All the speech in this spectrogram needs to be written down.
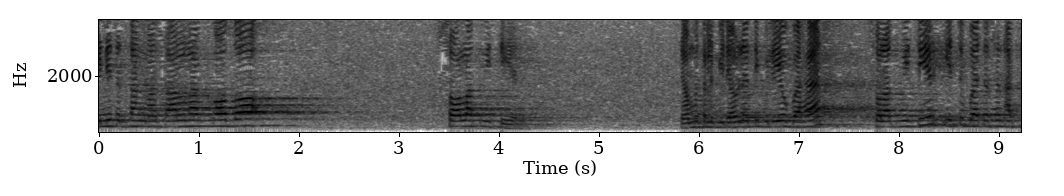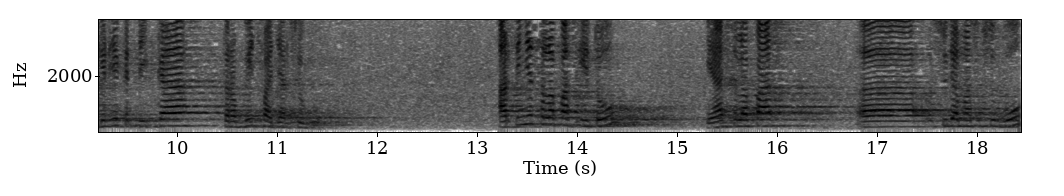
Ini tentang masalah kodok sholat witir. Namun terlebih dahulu nanti beliau bahas sholat witir itu batasan akhirnya ketika terbit fajar subuh. Artinya selepas itu, ya selepas uh, sudah masuk subuh,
